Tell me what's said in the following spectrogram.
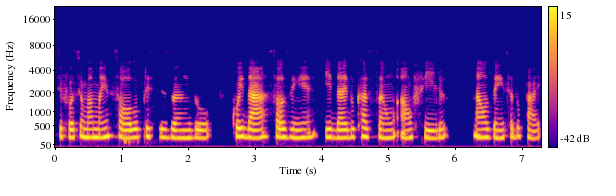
se fosse uma mãe solo precisando cuidar sozinha e dar educação a um filho na ausência do pai.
